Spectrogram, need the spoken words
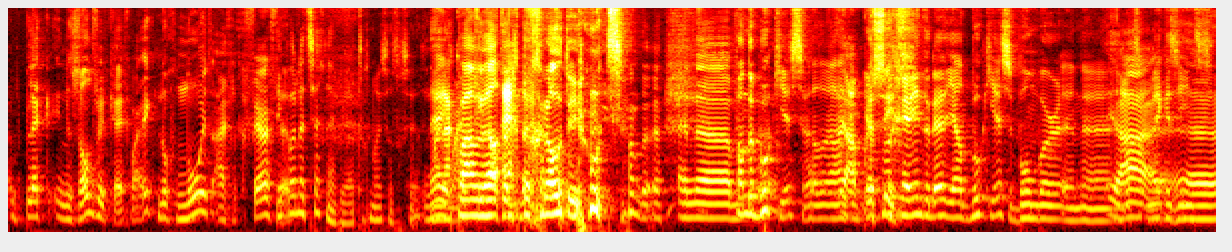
een plek in de zandweer kregen waar ik nog nooit eigenlijk geverfd Ik heb. wou net zeggen, heb jij toch nooit wat gezegd? Nee, maar daar kwamen ik wel echt de grote jongens van de, En, ehm, van de boekjes. Wel, Ja, je precies. geen internet, je had boekjes, Bomber en ja, soort magazines. eh,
